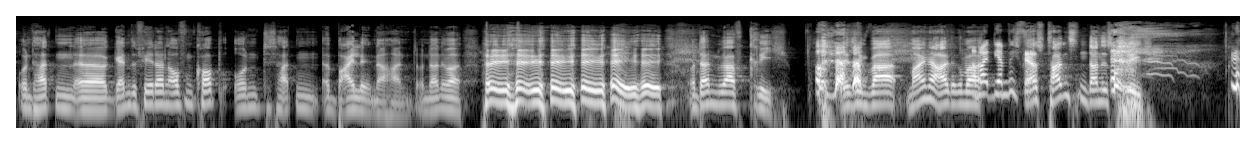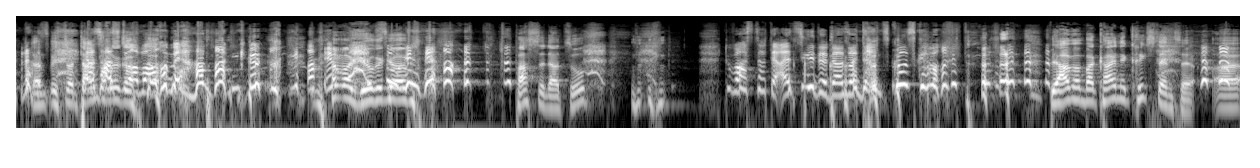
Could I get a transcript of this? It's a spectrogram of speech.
und hatten äh, Gänsefedern auf dem Kopf und hatten äh, Beile in der Hand. Und dann immer hey, hey, hey, hey, hey, hey. Und dann war Krieg. Deswegen war meine Haltung immer, erst tanzen, dann ist Krieg dann bist du Das hast du aber auch im Hermann Göring. Hermann Göring passte dazu. Du warst doch der Einzige, der da seinen Tanzkurs gemacht hat. Wir haben aber keine Kriegstänze. Äh,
